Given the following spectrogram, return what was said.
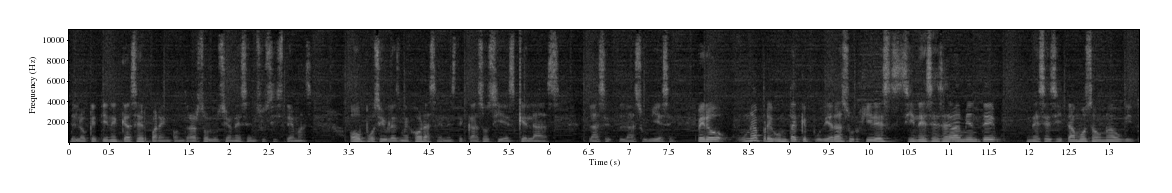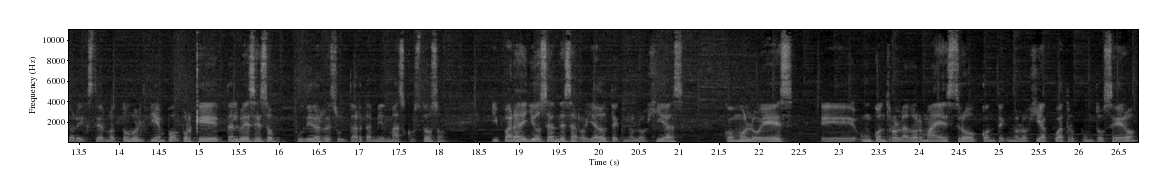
de lo que tiene que hacer para encontrar soluciones en sus sistemas o posibles mejoras, en este caso si es que las, las, las hubiese. Pero una pregunta que pudiera surgir es si necesariamente necesitamos a un auditor externo todo el tiempo, porque tal vez eso pudiera resultar también más costoso. Y para ello se han desarrollado tecnologías como lo es eh, un controlador maestro con tecnología 4.0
